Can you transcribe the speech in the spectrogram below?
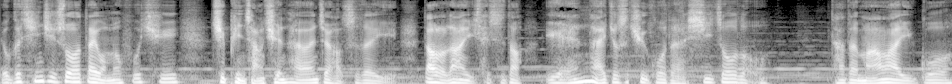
有个亲戚说带我们夫妻去品尝全台湾最好吃的鱼。到了那里才知道，原来就是去过的溪州楼。他的麻辣鱼锅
